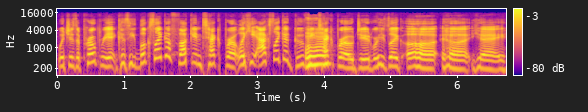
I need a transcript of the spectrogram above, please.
which is appropriate because he looks like a fucking tech bro. Like he acts like a goofy Mhm. tech bro dude, where he's like, uh, uh yay.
